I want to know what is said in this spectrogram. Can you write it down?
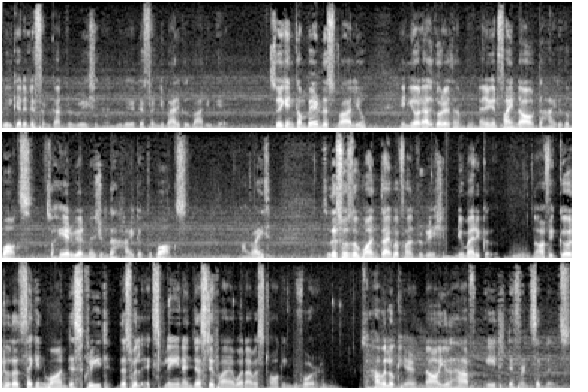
you'll get a different configuration and you'll get a different numerical value here. So you can compare this value in your algorithm and you can find out the height of the box. So here we are measuring the height of the box. Alright? So this was the one type of configuration numerical. Now if we go to the second one discrete this will explain and justify what I was talking before. So have a look here. Now you'll have eight different signals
